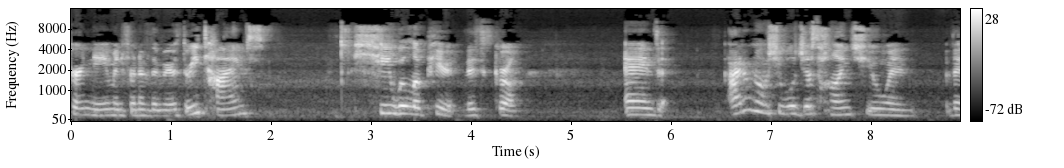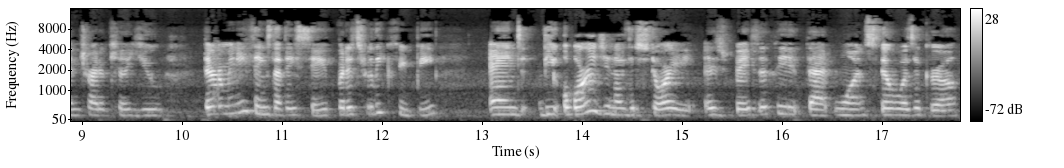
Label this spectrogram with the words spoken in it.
her name in front of the mirror three times, she will appear, this girl. And I don't know, she will just hunt you and then try to kill you. There are many things that they say, but it's really creepy. And the origin of the story is basically that once there was a girl,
